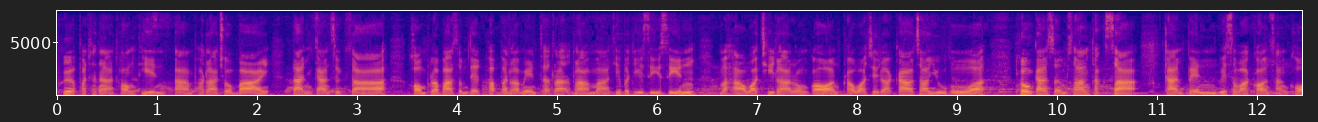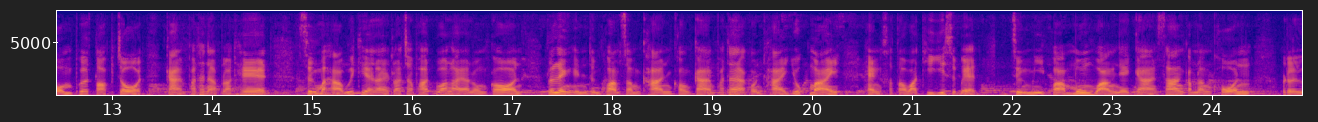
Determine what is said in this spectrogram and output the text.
เพื่อพัฒนาท้องถิ่นตามพระราชบาย ด้านการศึกษา ของพระบาทสมเด็จพระปรเมนทรรามาธิบดีศรีสินมหาวชิราลงกรณ์พระวชิรเกล้าเจ้าอยู่หัว โครงการเสริมสร้างทักษะการเป็นวิศวกรสังคม เพื่อตอบโจทย์ การพัฒนาประเทศ ซึ่งมหาวิทยาลัยราชภัฏวลัยอลงกรณ์ได้เล็งเห็นถึงความสำคัญของการพัฒนาคนไทยยุคใหม่ แห่งศตวรรษที่ 21จึงมีความมุ่งหวังในการสร้างกำลังคน หรือ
